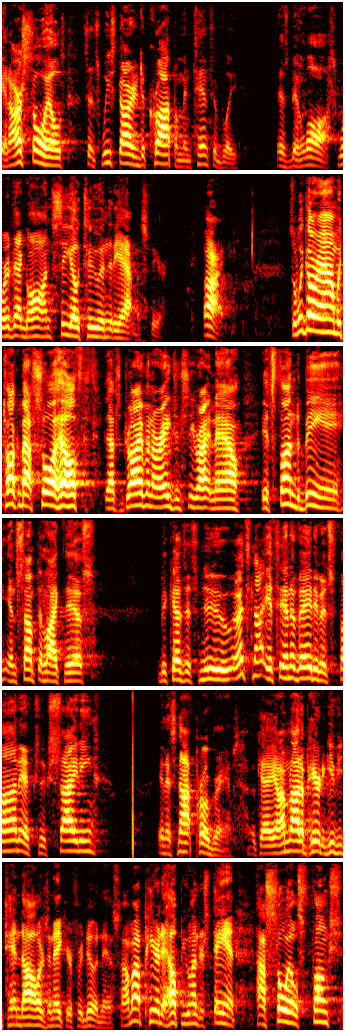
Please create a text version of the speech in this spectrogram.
in our soils since we started to crop them intensively has been lost. Where's that gone? CO2 into the atmosphere. All right. So we go around, we talk about soil health. That's driving our agency right now. It's fun to be in something like this because it's new. It's not. It's innovative. It's fun. It's exciting, and it's not programs. Okay. I'm not up here to give you ten dollars an acre for doing this. I'm up here to help you understand how soils function.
